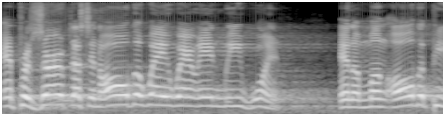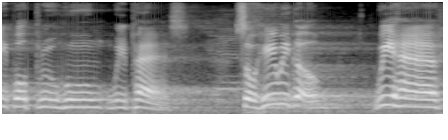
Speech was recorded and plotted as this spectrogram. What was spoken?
and preserved us in all the way wherein we went, and among all the people through whom we passed. So here we go. We have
